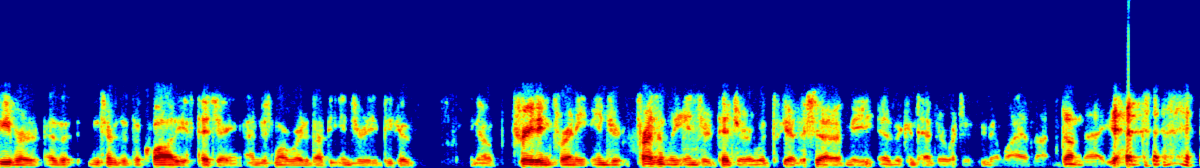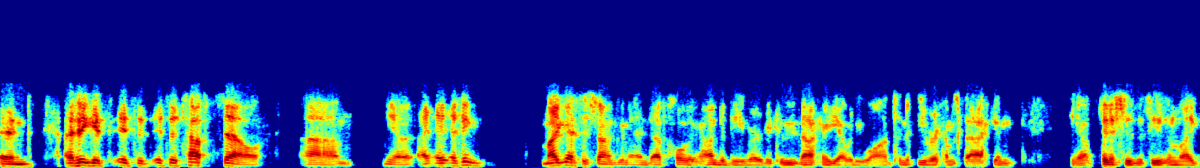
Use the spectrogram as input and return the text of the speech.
Bieber as a, in terms of the quality of pitching. I'm just more worried about the injury because, you know, trading for any injured, presently injured pitcher would scare the shit out of me as a contender, which is, you know, why I've not done that yet. and I think it's, it's a, it's a tough sell. Um, you know, I, I think my guess is Sean's going to end up holding on to Bieber because he's not going to get what he wants. And if Bieber comes back and you know, finishes the season like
